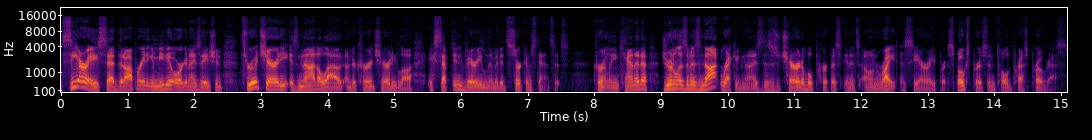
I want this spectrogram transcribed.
CRA said that operating a media organization through a charity is not allowed under current charity law except in very limited circumstances. Currently in Canada, journalism is not recognized as a charitable purpose in its own right, a CRA spokesperson told Press Progress.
